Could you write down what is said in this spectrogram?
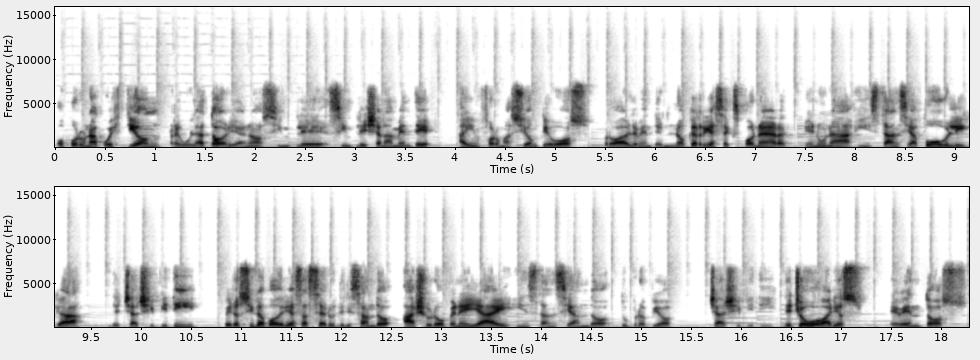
o por una cuestión regulatoria, ¿no? Simple, simple y llanamente hay información que vos probablemente no querrías exponer en una instancia pública de ChatGPT, pero sí lo podrías hacer utilizando Azure OpenAI instanciando tu propio ChatGPT. De hecho, hubo varios eventos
